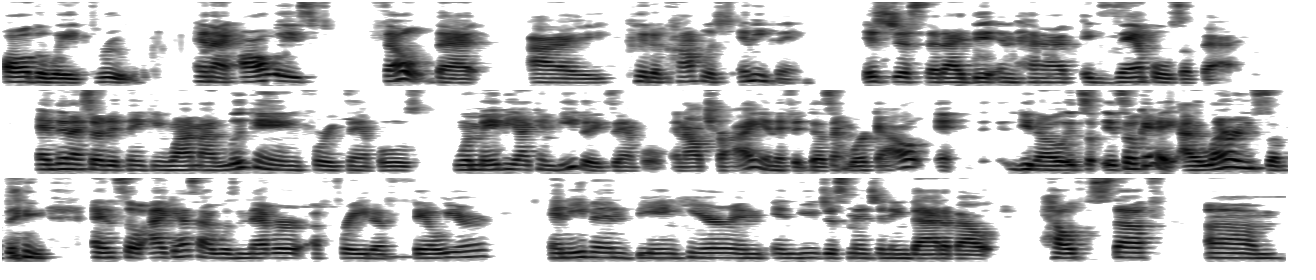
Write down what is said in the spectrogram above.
all the way through. And I always felt that I could accomplish anything. It's just that I didn't have examples of that. And then I started thinking, why am I looking for examples when maybe I can be the example and I'll try. And if it doesn't work out, eh, you know, it's, it's okay. I learned something. And so I guess I was never afraid of failure. And even being here and, and you just mentioning that about health stuff, um,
